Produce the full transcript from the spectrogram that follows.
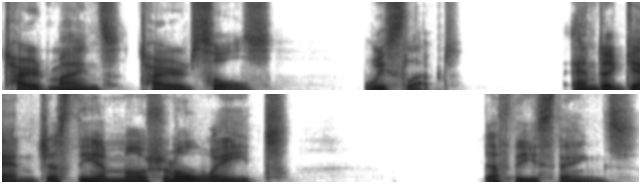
Tired Minds, Tired Souls, We Slept. And again, just the emotional weight of these things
